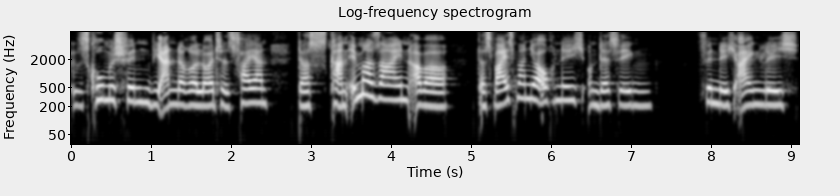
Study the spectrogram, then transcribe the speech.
es komisch finden, wie andere Leute es feiern, das kann immer sein, aber das weiß man ja auch nicht und deswegen finde ich eigentlich,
